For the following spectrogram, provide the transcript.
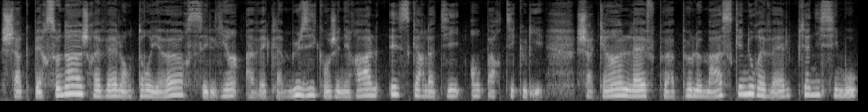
Chaque personnage révèle en temps et heure ses liens avec la musique en général et Scarlatti en particulier. Chacun lève peu à peu le masque et nous révèle pianissimo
